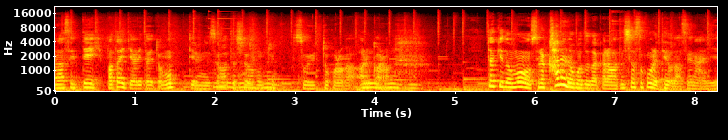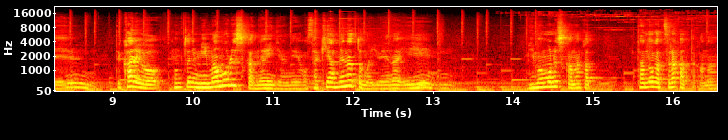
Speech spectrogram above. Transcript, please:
らせて引っ叩いてやりたいと思ってるんですようんうんうん。私は本当にそういうところがあるから、うんだけどもそれは彼のことだから私はそこまで手を出せない、うん。で彼を本当に見守るしかないんだよね。お酒やめなとも言えない、うん見守るしかなかったのが辛かったかな、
